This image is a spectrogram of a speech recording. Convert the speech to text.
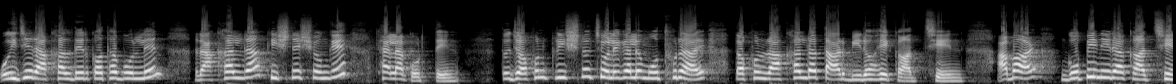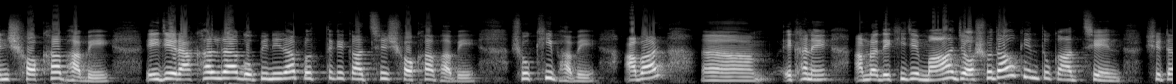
ওই যে রাখালদের কথা বললেন, রাখালরা কৃষ্ণের সঙ্গে খেলা করতেন। তো যখন কৃষ্ণ চলে গেল মথুরায়, তখন রাখালরা তার বিরহে কাঁদছেন। আবার গোপিনীরা কাঁদছেন সখাভাবে। এই যে রাখালরা গোপিনীরা প্রত্যেকে কাঁদছে সখাভাবে, সখীভাবে। আবার এখানে আমরা দেখি যে মা যশোদাও কিন্তু কাঁদছেন। সেটা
